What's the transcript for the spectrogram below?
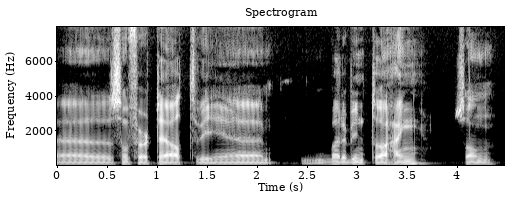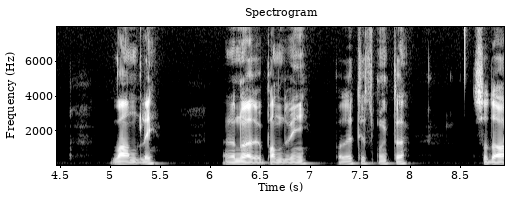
eh, som førte til at vi eh, bare begynte å henge sånn vanlig. Eller nå er det jo pandemi på det tidspunktet, så da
